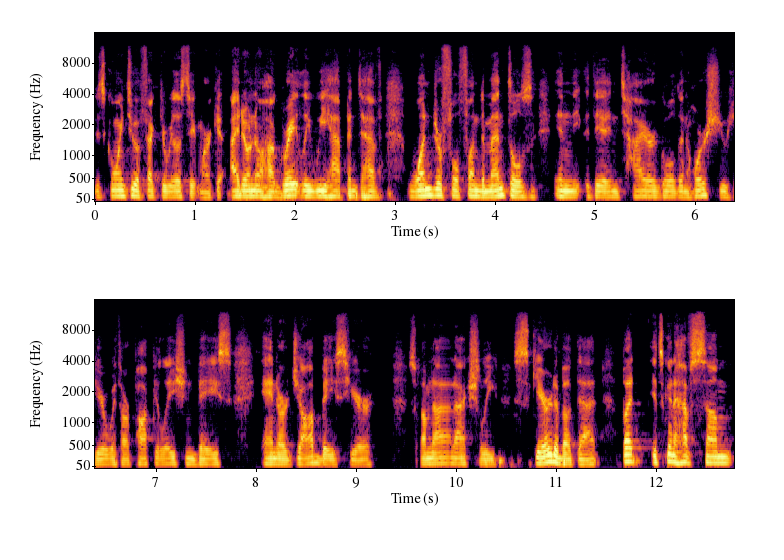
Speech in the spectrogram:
It's going to affect the real estate market. I don't know how greatly we happen to have wonderful fundamentals in the, the entire golden horseshoe here with our population base and our job base here. So I'm not actually scared about that, but it's going to have some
